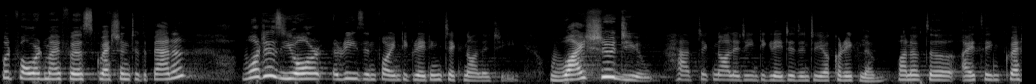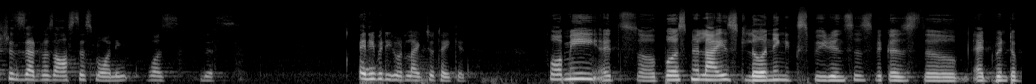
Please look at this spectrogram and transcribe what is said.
put forward my first question to the panel. What is your reason for integrating technology? Why should you have technology integrated into your curriculum? One of the, I think, questions that was asked this morning was this. Anybody who would like to take it? For me, it's uh, personalized learning experiences because the advent of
